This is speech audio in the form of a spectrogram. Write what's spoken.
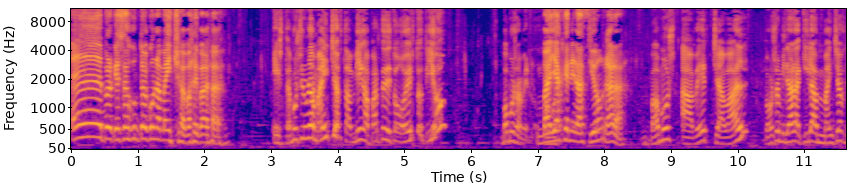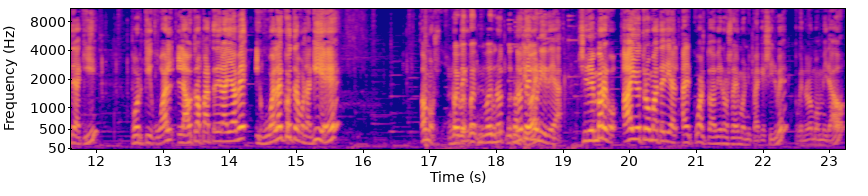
Eh, porque se ha juntado con una mancha, vale, vale. Estamos en una mineshaft también, aparte de todo esto, tío. Vamos a verlo. Vaya Vamos, generación rara. vamos a ver, chaval. Vamos a mirar aquí las mineshaft de aquí. Porque igual la otra parte de la llave, igual la encontramos aquí, ¿eh? Vamos, no, Voy- tengo- voy- voy- no- voy no contigo, tengo ¿eh? ni idea. Sin embargo, hay otro material al cual todavía no sabemos ni para qué sirve, porque no lo hemos mirado,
